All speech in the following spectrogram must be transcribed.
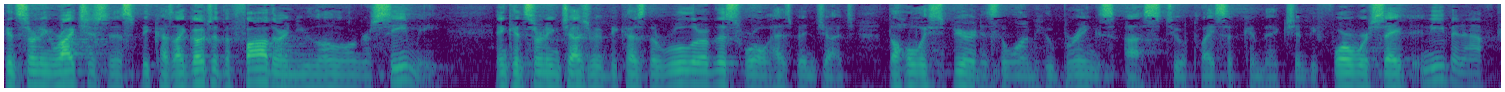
Concerning righteousness, because I go to the Father and you no longer see me. And concerning judgment, because the ruler of this world has been judged. The Holy Spirit is the one who brings us to a place of conviction before we're saved and even after.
